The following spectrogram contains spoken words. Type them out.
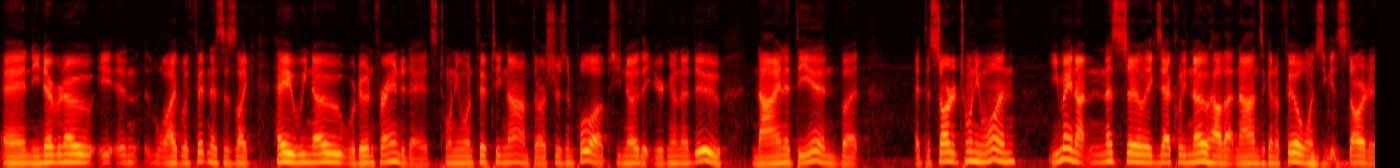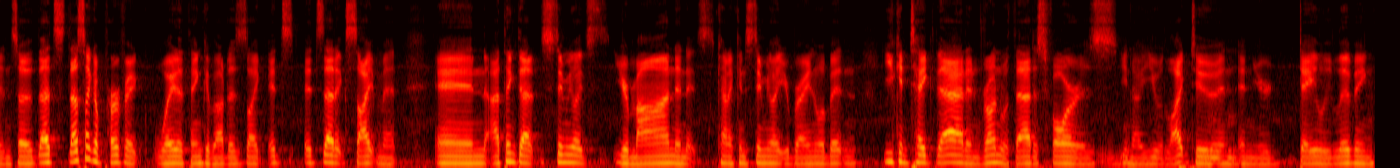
and you never know. In, like with fitness, it's like, hey, we know we're doing Fran today. It's twenty one fifty nine thrusters and pull ups. You know that you're going to do nine at the end, but at the start of twenty one. You may not necessarily exactly know how that nine's going to feel once you get Mhm. started, and so that's that's like a perfect way to think about it. Is like it's it's that excitement, and I think that stimulates your mind and it's kind of can stimulate your brain a little bit and you can take that and run with that as far as you know you would like to in, Mhm. in your daily living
